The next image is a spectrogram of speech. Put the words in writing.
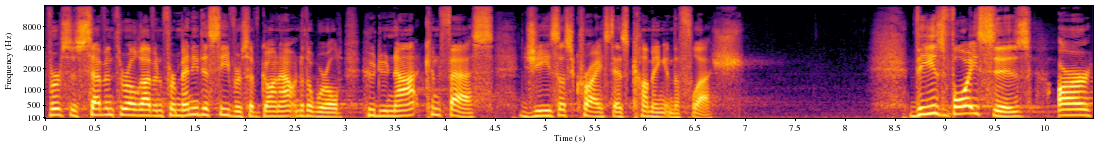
verses 7 through 11, For many deceivers have gone out into the world who do not confess Jesus Christ as coming in the flesh flesh. These voices are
